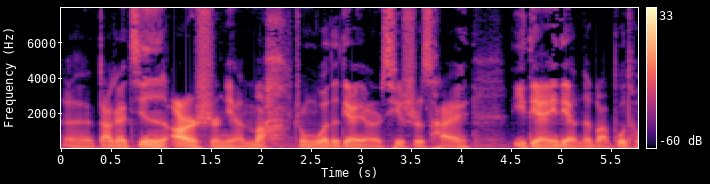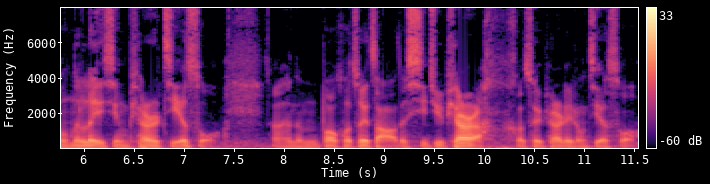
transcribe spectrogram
呃，大概近二十年吧，中国的电影其实才。一点一点的把不同的类型片解锁，啊，那么包括最早的喜剧片啊、贺岁片这种解锁，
